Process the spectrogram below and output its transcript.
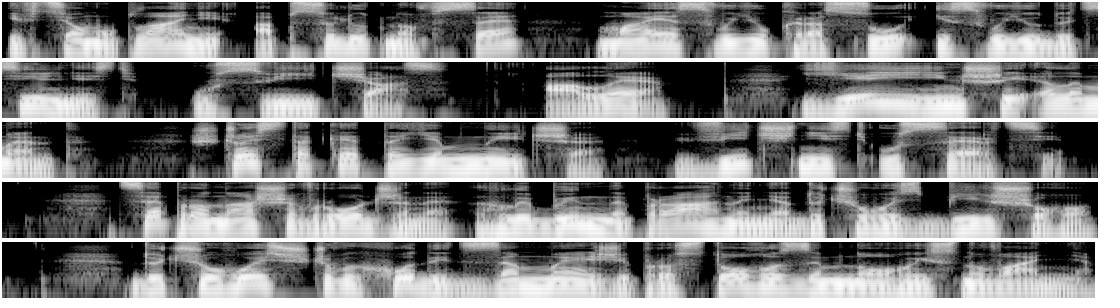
і в цьому плані абсолютно все має свою красу і свою доцільність у свій час. Але є й інший елемент щось таке таємниче, вічність у серці. Це про наше вроджене, глибинне прагнення до чогось більшого, до чогось, що виходить за межі простого земного існування.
